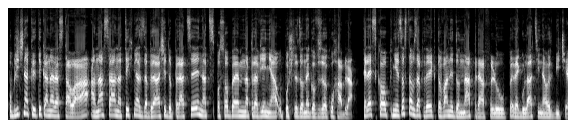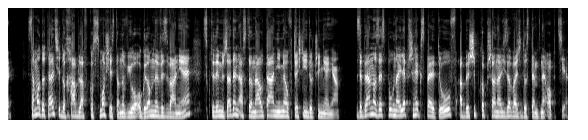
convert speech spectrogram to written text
Publiczna krytyka narastała, a NASA natychmiast zabrała się do pracy nad sposobem naprawienia upośledzonego wzroku Hubble'a. Teleskop nie został zaprojektowany do napraw lub regulacji na orbicie. Samo dotarcie do Hubble'a w kosmosie stanowiło ogromne wyzwanie, z którym żaden astronauta nie miał wcześniej do czynienia. Zebrano zespół najlepszych ekspertów, aby szybko przeanalizować dostępne opcje.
